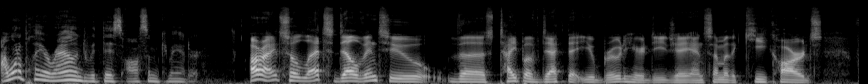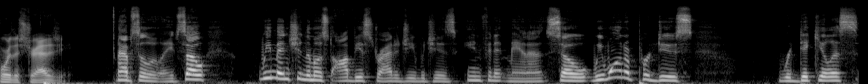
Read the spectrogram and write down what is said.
I want to play around with this awesome commander. All right, so let's delve into the type of deck that you brewed here, DJ, and some of the key cards for the strategy. Absolutely. So we mentioned the most obvious strategy, which is infinite mana. So we want to produce ridiculous,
